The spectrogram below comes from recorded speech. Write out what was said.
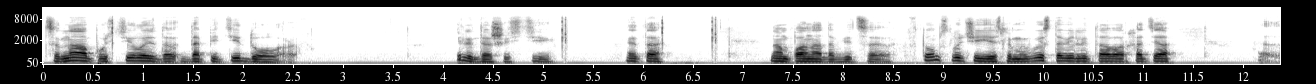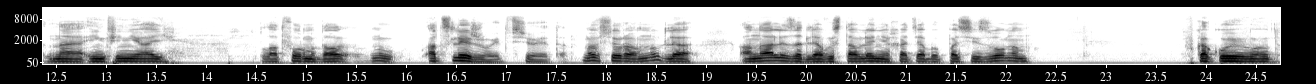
цена опустилась до, до 5 долларов или до 6. Это нам понадобится в том случае, если мы выставили товар, хотя э, на Infinii платформа ну, отслеживает все это. Но все равно для анализа, для выставления хотя бы по сезонам, в какой вот,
